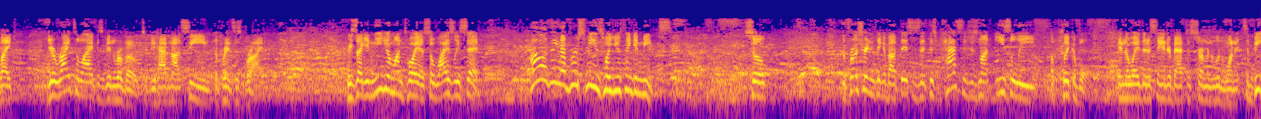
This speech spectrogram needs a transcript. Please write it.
Like, your right to life has been revoked if you have not seen The Princess Bride. He's like Inigo Montoya so wisely said, I don't think that verse means what you think it means. So, the frustrating thing about this is that this passage is not easily applicable in the way that a standard Baptist sermon would want it to be.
